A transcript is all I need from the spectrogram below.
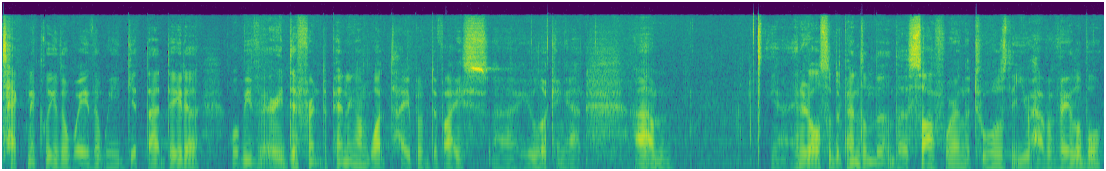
technically the way that we get that data will be very different depending on what type of device uh, you're looking at. Um, yeah, and it also depends on the, the software and the tools that you have available.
